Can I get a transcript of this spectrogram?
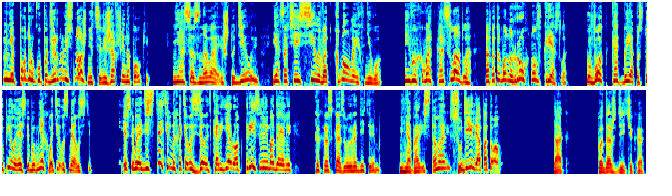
Мне под руку подвернулись ножницы, лежавшие на полке. Не осознавая, что делаю, я со всей силы воткнула их в него. Его хватка ослабла, а потом он рухнул в кресло. Вот как бы я поступила, если бы мне хватило смелости. Если бы я действительно хотела сделать карьеру актрисы или модели, как рассказываю родителям. Меня бы арестовали, судили, а потом... Так, подождите-ка.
